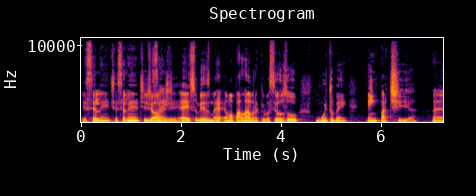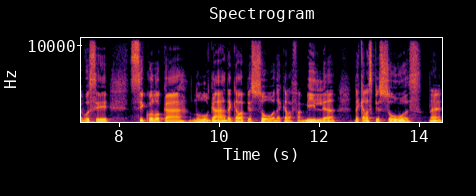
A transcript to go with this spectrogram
Excelente, excelente, Jorge. Isso é isso mesmo, é, é uma palavra que você usou muito bem. Empatia. Né? Você se colocar no lugar daquela pessoa, daquela família, daquelas pessoas, né?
